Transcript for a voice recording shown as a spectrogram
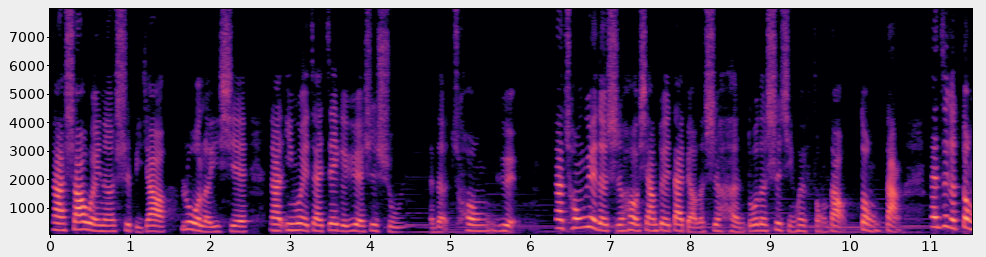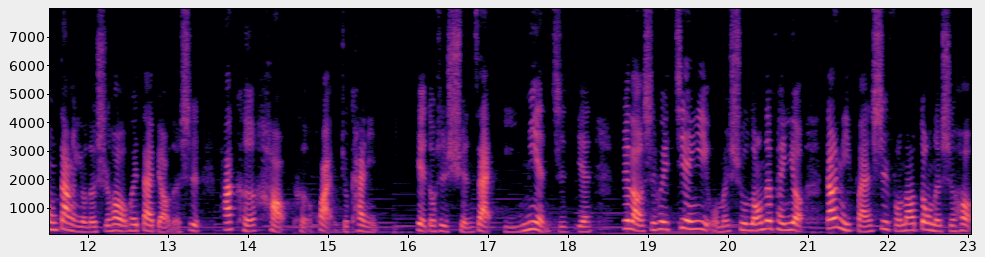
那稍微呢是比较弱了一些。那因为在这个月是属于你们的冲月，那冲月的时候，相对代表的是很多的事情会逢到动荡。但这个动荡有的时候会代表的是它可好可坏，就看你一切都是悬在一念之间。所以老师会建议我们属龙的朋友，当你凡事逢到动的时候，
